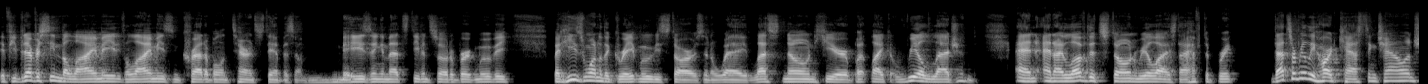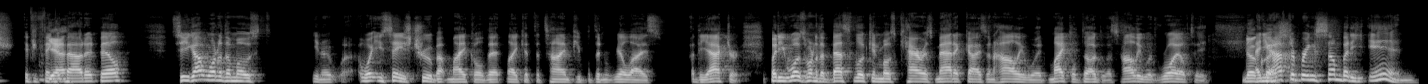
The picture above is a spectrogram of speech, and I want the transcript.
If you've never seen The Limey, The Limey is incredible, and Terence Stamp is amazing in that Steven Soderbergh movie. But he's one of the great movie stars in a way, less known here, but like a real legend. And and I love that Stone realized I have to bring. That's a really hard casting challenge if you think Yeah. about it, Bill. So you got one of the most, you know, what you say is true about Michael. That like at the time people didn't realize the actor, but he was one of the best looking, most charismatic guys in Hollywood. Michael Douglas, Hollywood royalty no and question. you have to bring somebody in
